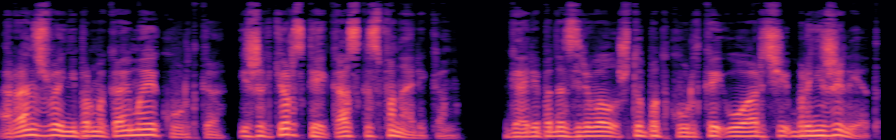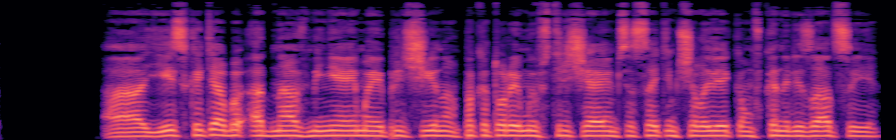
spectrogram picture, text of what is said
оранжевая непромокаемая куртка и шахтерская каска с фонариком. Гарри подозревал, что под курткой у Арчи бронежилет. «А есть хотя бы одна вменяемая причина, по которой мы встречаемся с этим человеком в канализации?»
